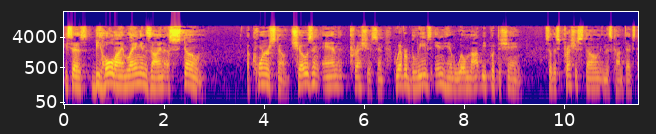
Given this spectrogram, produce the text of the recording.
He says, Behold, I am laying in Zion a stone, a cornerstone, chosen and precious, and whoever believes in him will not be put to shame. So, this precious stone in this context,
